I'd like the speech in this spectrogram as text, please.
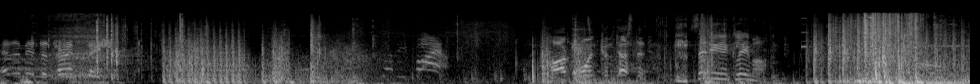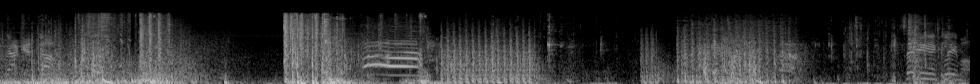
Enemy at the train station. Hard point contested. Setting a claymore. Target down. Setting a claymore.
